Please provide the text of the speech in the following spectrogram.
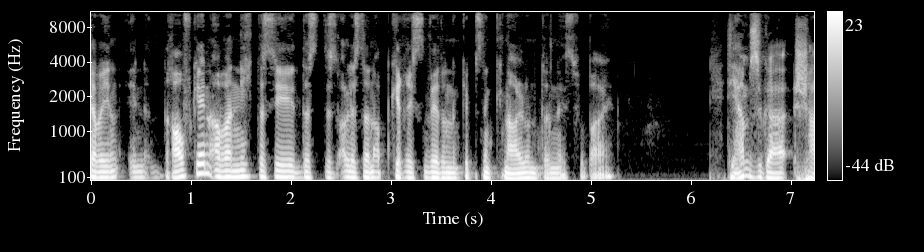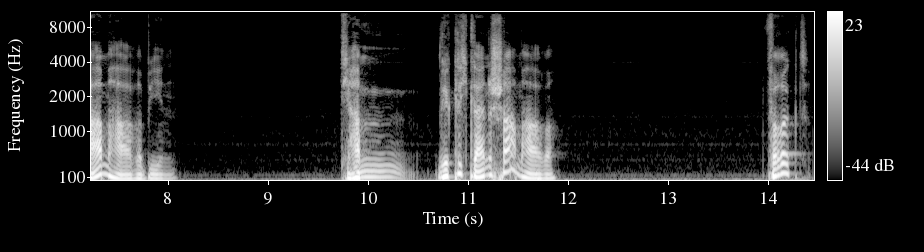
glaube ich, in, in, draufgehen, aber nicht, dass sie, dass das alles dann abgerissen wird und dann gibt es einen Knall und dann ist vorbei. Die haben sogar Schamhaare, Bienen. Die haben wirklich kleine Schamhaare. Verrückt.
